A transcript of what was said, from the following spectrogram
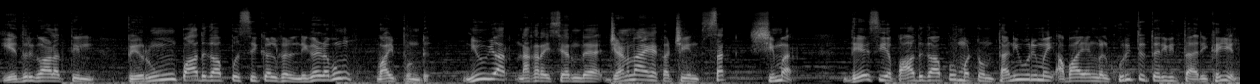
எதிர்காலத்தில் பெரும் பாதுகாப்பு சிக்கல்கள் நிகழவும் வாய்ப்புண்டு. நியூயார்க் நகரை சேர்ந்த ஜனநாயக கட்சியின் சக் ஷிமர் தேசிய பாதுகாப்பு மற்றும் தனி உரிமை அபாயங்கள் குறித்து தெரிவித்த அறிக்கையில்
